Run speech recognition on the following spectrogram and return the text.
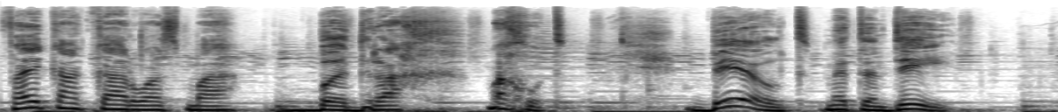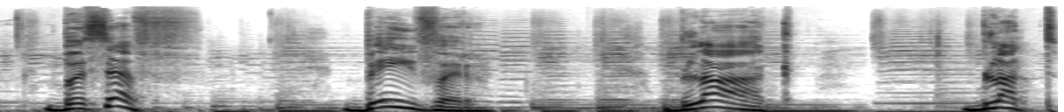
Vijkan Karwas, maar bedrag. Maar goed. Beeld met een D. Besef. Bever. Blaak. Blad.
